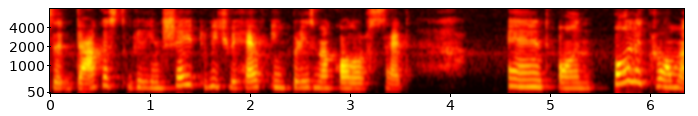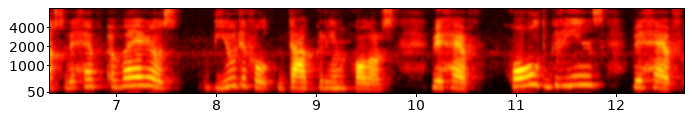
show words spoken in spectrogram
the darkest green shade which we have in Prismacolor set. And on Polychromos we have various beautiful dark green colors. We have cold greens, we have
